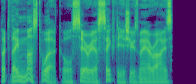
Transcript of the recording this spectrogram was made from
but they must work or serious safety issues may arise.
